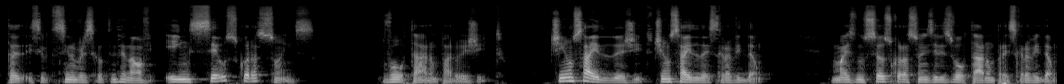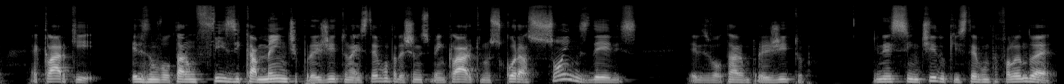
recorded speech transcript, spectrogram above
está escrito assim no versículo 39, e em seus corações voltaram para o Egito. Tinham saído do Egito, tinham saído da escravidão, mas nos seus corações eles voltaram para a escravidão. É claro que eles não voltaram fisicamente para o Egito, né? Estevão está deixando isso bem claro, que nos corações deles eles voltaram para o Egito. E nesse sentido, o que Estevão está falando é:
